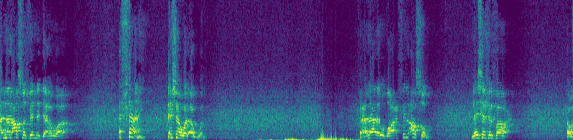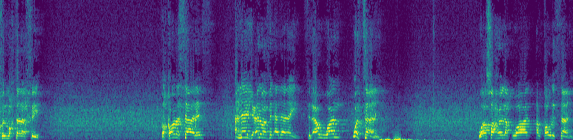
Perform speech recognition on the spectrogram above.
أن الأصل في النداء هو الثاني ليس هو الأول؟ فعلى هذا يوضع في الأصل ليس في الفرع أو في المختلف فيه. والقول الثالث أن يجعلها في الأذانين في الأول والثاني. وأصح الأقوال القول الثاني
